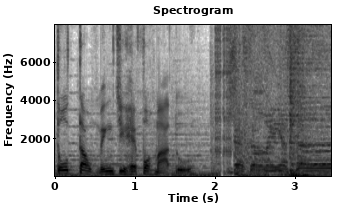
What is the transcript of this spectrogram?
totalmente reformado. Gestão em ação.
